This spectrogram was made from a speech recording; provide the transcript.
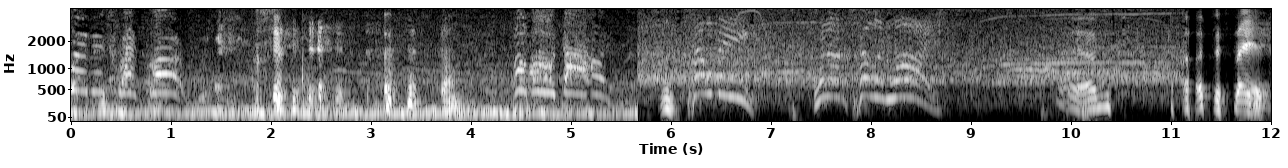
women's wrestler of all time. Tell me when I'm telling lies. Yeah, I'm just, saying.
